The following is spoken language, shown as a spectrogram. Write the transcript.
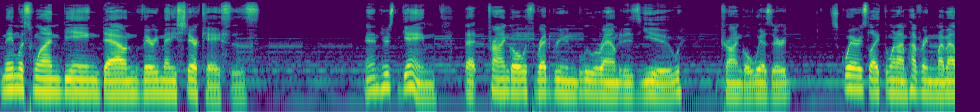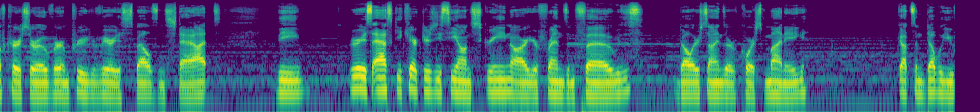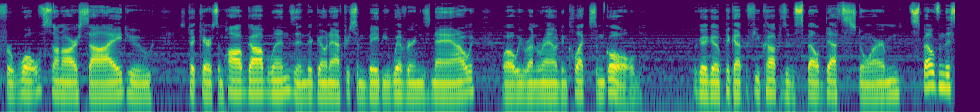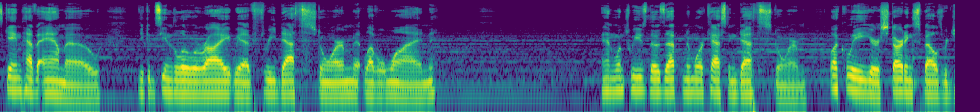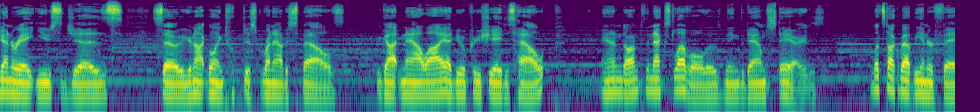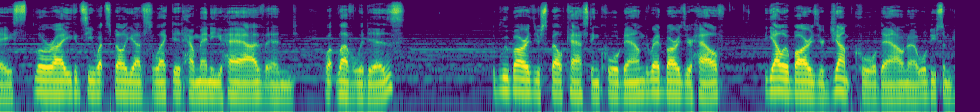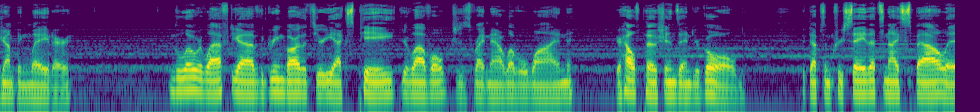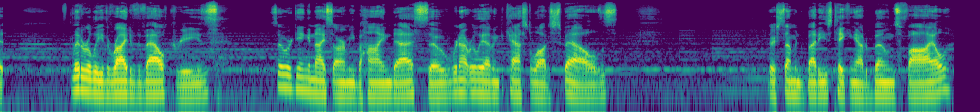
Nameless One being down very many staircases. And here's the game. That triangle with red, green, and blue around it is you, the Triangle Wizard. Squares like the one I'm hovering my mouth cursor over improve your various spells and stats. The various ASCII characters you see on screen are your friends and foes. Dollar signs are, of course, money. Got some W for wolves on our side who took care of some hobgoblins, and they're going after some baby wyverns now while we run around and collect some gold. We're gonna go pick up a few copies of the spell Deathstorm. Spells in this game have ammo. You can see in the lower right, we have three Deathstorm at level 1. And once we use those up, no more casting Deathstorm. Luckily, your starting spells regenerate usages, so you're not going to just run out of spells. We got an ally, I do appreciate his help. And on to the next level, those being the downstairs. Let's talk about the interface. Lower right, you can see what spell you have selected, how many you have, and what level it is. The blue bar is your spell casting cooldown, the red bar is your health, the yellow bar is your jump cooldown. Uh, we'll do some jumping later. In the lower left, you have the green bar that's your EXP, your level, which is right now level 1, your health potions, and your gold. Picked up some Crusade, that's a nice spell. It, it's literally the Ride of the Valkyries. So we're getting a nice army behind us, so we're not really having to cast a lot of spells. There's summoned buddies taking out a bones file.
